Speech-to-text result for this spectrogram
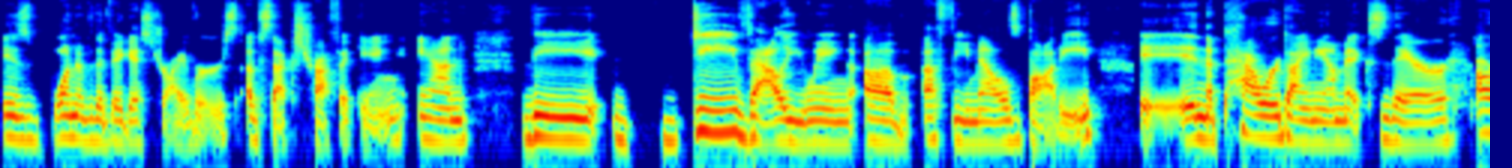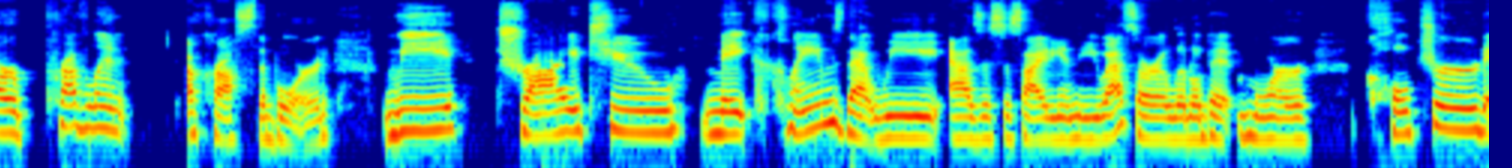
is one of the biggest drivers of sex trafficking. And the devaluing of a female's body in the power dynamics there are prevalent across the board. We try to make claims that we as a society in the US are a little bit more cultured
